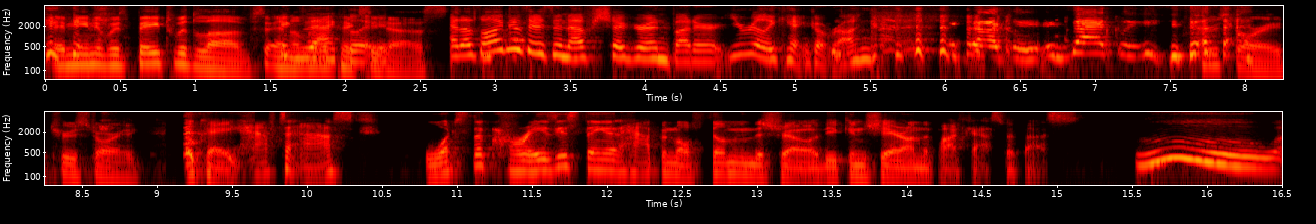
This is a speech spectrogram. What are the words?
I mean, it was baked with loves and a little Exactly. pixie dust. And as long as there's enough sugar and butter, you really can't go wrong. exactly. Exactly. True story. True story. Okay, have to ask, what's the craziest thing that happened while filming the show that you can share on the podcast with us? Ooh.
